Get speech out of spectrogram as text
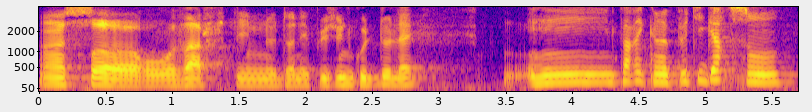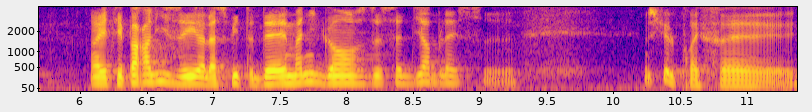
un sort aux vaches qui ne donnaient plus une goutte de lait. Et il paraît qu'un petit garçon a été paralysé à la suite des manigances de cette diablesse. Monsieur le préfet,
